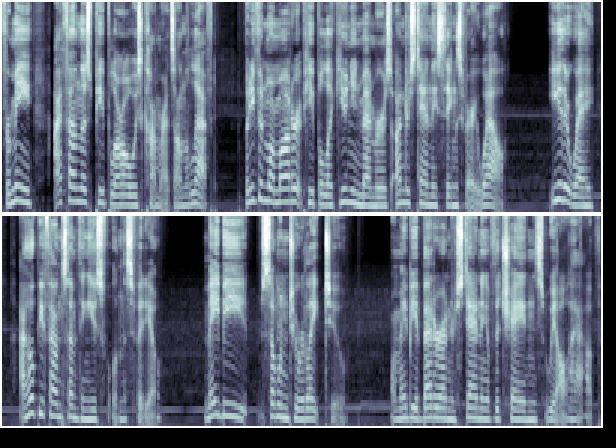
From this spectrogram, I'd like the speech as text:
For me, I found those people are always comrades on the left, but even more moderate people like union members understand these things very well. Either way, I hope you found something useful in this video. Maybe someone to relate to, or maybe a better understanding of the chains we all have.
